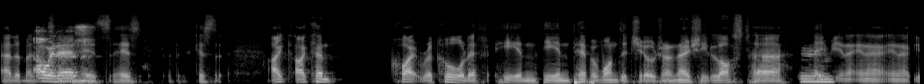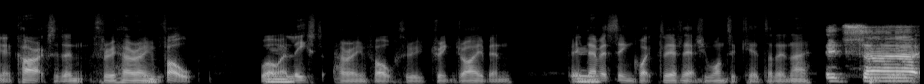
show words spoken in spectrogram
element. Oh, it is. His his because I I couldn't quite recall if he and he and Pippa wanted children. I know she lost her Mm. baby in a in a in a you know, car accident through her own fault. Well, at Mm. least her own fault through drink driving. But it Mm. never seemed quite clear if they actually wanted kids. I don't know. It's uh,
